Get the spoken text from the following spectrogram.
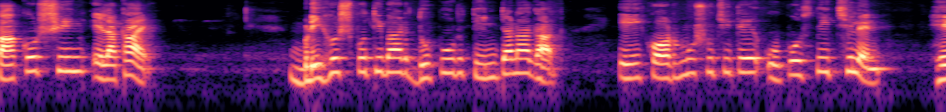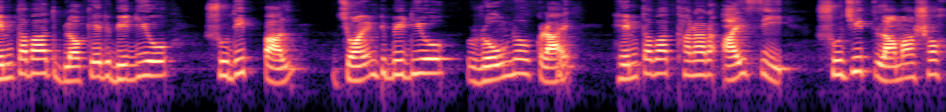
কাকরসিং এলাকায়। বৃহস্পতিবার দুপুর তিনটা নাগাদ এই কর্মসূচিতে উপস্থিত ছিলেন হেমতাবাদ ব্লকের BDO Sudip Pal, joint BDO Rounak Roy Hemtabad থানার আইসি সুজিত লামা সহ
